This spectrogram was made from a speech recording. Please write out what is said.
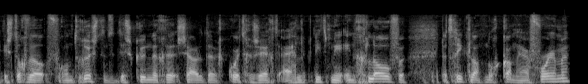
is toch wel verontrustend. De deskundigen zouden er kort gezegd eigenlijk niet meer in geloven dat Griekenland nog kan hervormen.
